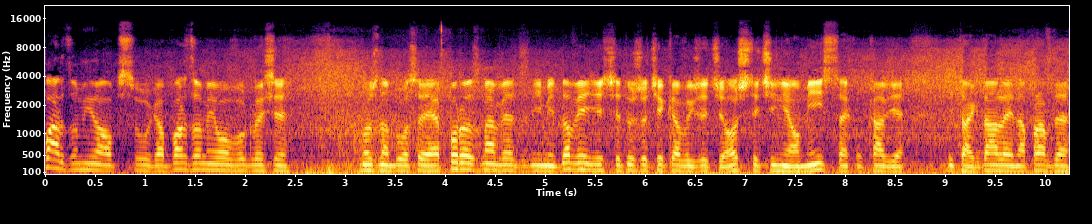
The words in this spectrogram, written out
bardzo miła obsługa, bardzo miło w ogóle się można było sobie porozmawiać z nimi, dowiedzieć się dużo ciekawych rzeczy o Szczecinie, o miejscach, o kawie i tak dalej. Naprawdę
